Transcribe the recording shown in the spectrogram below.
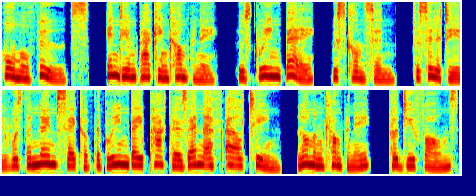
Hormel Foods, Indian Packing Company, whose Green Bay, Wisconsin, facility was the namesake of the Green Bay Packers NFL team, Lohmann Company, Perdue Farms,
